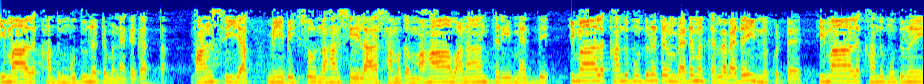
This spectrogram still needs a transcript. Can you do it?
හිමාල කඳු මුදුනටම නැගගත්තා. 500ක් මේ භික්ෂූන් වහන්සේලා සමග මහා වනාන්තරයේ මැද්දේ හිමාල කඳු මුදුනටම වැඩම කරලා වැඩ ඉන්නකොට හිමාල කඳු මුදුනේ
